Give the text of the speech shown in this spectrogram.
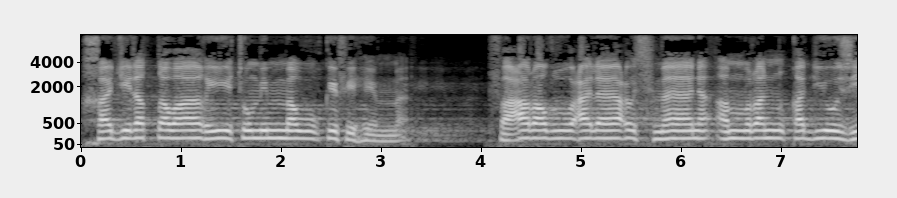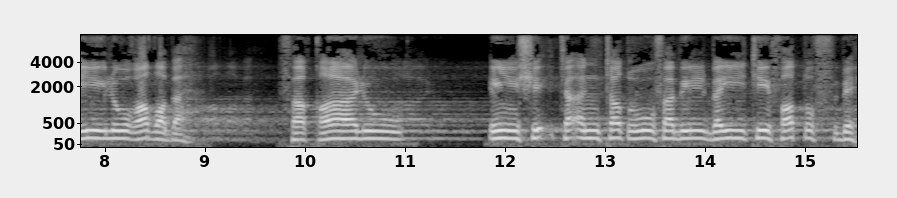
خجل الطواغيت من موقفهم. فعرضوا على عثمان أمرا قد يزيل غضبه فقالوا إن شئت أن تطوف بالبيت فطف به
